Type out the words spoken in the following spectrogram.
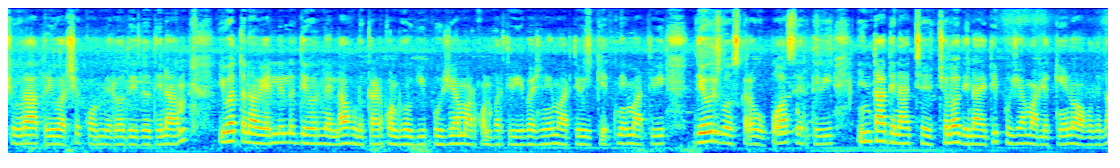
ಶಿವರಾತ್ರಿ ವರ್ಷಕ್ಕೊಮ್ಮೆ ಇರೋದು ಇದು ದಿನ. ಇವತ್ತು ನಾವು ಎಲ್ಲೆಲ್ಲ ದೇವ್ರನ್ನೆಲ್ಲ ಹುಡುಕಾಡ್ಕೊಂಡು ಹೋಗಿ ಪೂಜೆ ಮಾಡ್ಕೊಂಡು ಬರ್ತೀವಿ, ಭಜನೆ ಮಾಡ್ತೀವಿ, ಕೀರ್ತನೆ ಮಾಡ್ತೀವಿ, ದೇವರಿಗೋಸ್ಕರ ಉಪವಾಸ ಇರ್ತೀವಿ. ಇಂಥ ದಿನ ಚಲೋ ದಿನ ಐತಿ. ಪೂಜೆ ಮಾಡ್ಲಿಕ್ಕೆ ಏನೂ ಆಗೋದಿಲ್ಲ.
